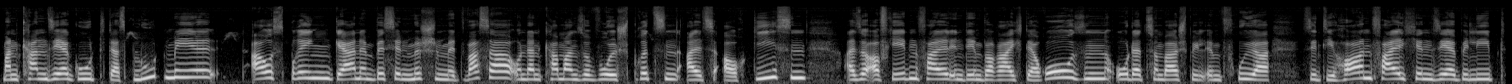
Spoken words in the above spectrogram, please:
Man kann sehr gut das Blutmehl ausbringen, gerne ein bisschen mischen mit Wasser und dann kann man sowohl spritzen als auch gießen. Also auf jeden Fall in dem Bereich der Rosen oder zum Beispiel im Frühjahr sind die Hornfeilchen sehr beliebt.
